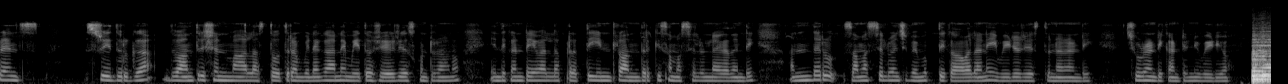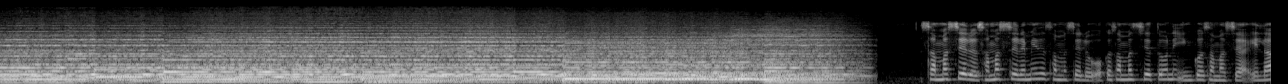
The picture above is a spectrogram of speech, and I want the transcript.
ఫ్రెండ్స్ శ్రీ దుర్గా ద్వాంత్రిషన్మాల స్తోత్రం వినగానే మీతో షేర్ చేసుకుంటున్నాను. ఎందుకంటే వాళ్ళ ప్రతి ఇంట్లో అందరికీ సమస్యలు ఉన్నాయి కదండి. అందరూ సమస్యల నుంచి విముక్తి కావాలని ఈ వీడియో చేస్తున్నానండి. చూడండి కంటిన్యూ వీడియో. సమస్యలు సమస్యల మీద సమస్యలు ఒక సమస్యతోనే ఇంకో సమస్య. ఇలా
